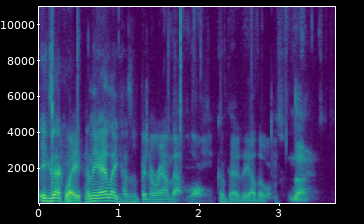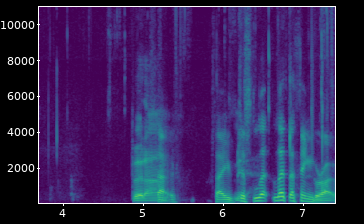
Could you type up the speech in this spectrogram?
Exactly. And the A League hasn't been around that long compared to the other ones. No, but um, So, so just let, let the thing grow.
